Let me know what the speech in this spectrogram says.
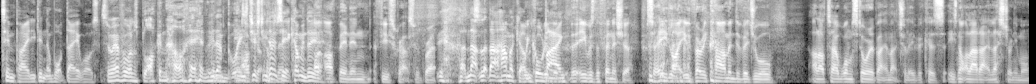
Tim Payne. He didn't know what day it was. so everyone's blocking the hell in. You don't, he's just you don't see it coming, do you? I- I've been in a few scraps with Brett. and that that hammer comes. We called bang. him. The, the, he was the finisher. So he like he was a very calm individual. And I'll tell one story about him actually because he's not allowed out in Leicester anymore.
